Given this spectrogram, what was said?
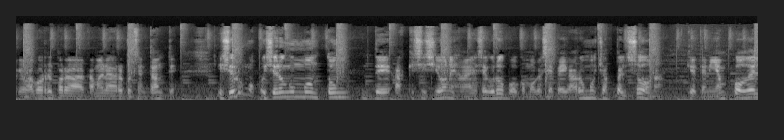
que va a correr para la Cámara de Representantes, hicieron, hicieron un montón de adquisiciones a ese grupo, como que se pegaron muchas personas que tenían poder,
